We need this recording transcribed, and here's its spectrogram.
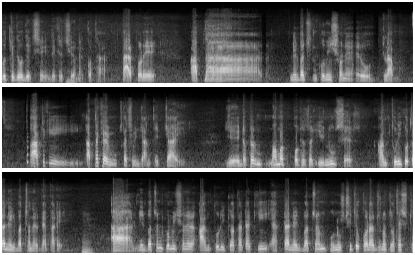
পত্রিকাও দেখছি দেখেছি অনেক কথা। তারপরে আপনার নির্বাচন কমিশনেরও উঠলাম আপনি কি আপনাকে আমি কাছে আমি জানতে চাই যে ডক্টর মোহাম্মদ প্রফেসর ইউনুসের আন্তরিকতা নির্বাচনের ব্যাপারে। আর নির্বাচন কমিশনের আন্তরিকতাটা কি একটা নির্বাচন অনুষ্ঠিত করার জন্য যথেষ্ট?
